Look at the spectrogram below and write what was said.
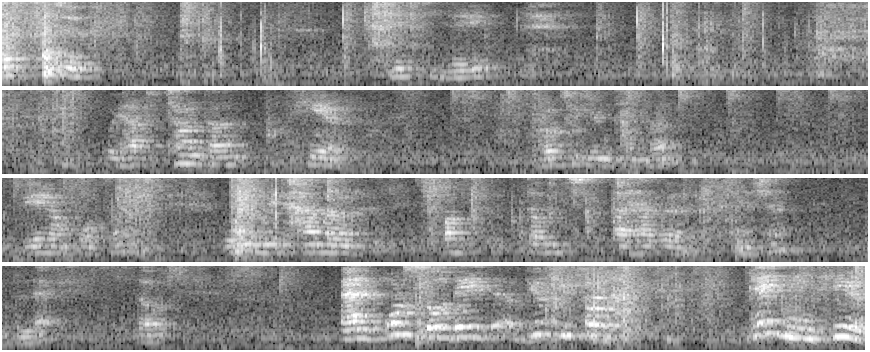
just to décider. We have tendon here, rotulian tendon. It's very important. When we hammer off, don't I have an extension of the leg? So, and also there is a beautiful gaming here,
